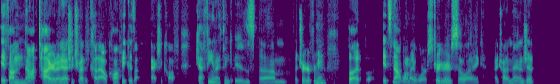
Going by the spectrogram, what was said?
if I'm not tired, I actually try to cut out coffee because I actually cough caffeine. I think is um, a trigger for me, but it's not one of my worst triggers. So like I try to manage it,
